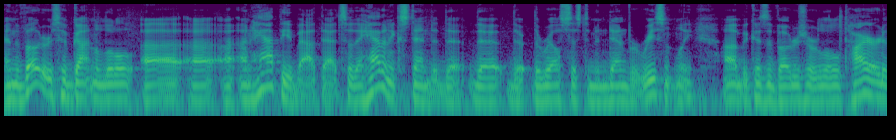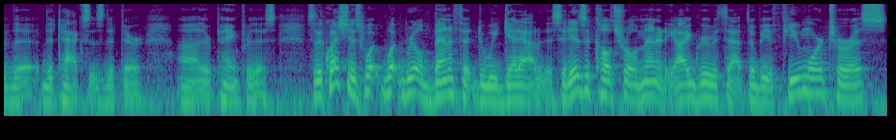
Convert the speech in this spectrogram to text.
And the voters have gotten a little uh, uh, unhappy about that. So they haven't extended the, the, the, the rail system in Denver recently uh, because the voters are a little tired of the, the taxes that they're, uh, they're paying for this. So the question is, what, what real benefit do we get out of this? It is a cultural amenity. I agree with that. There'll be a few more tourists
